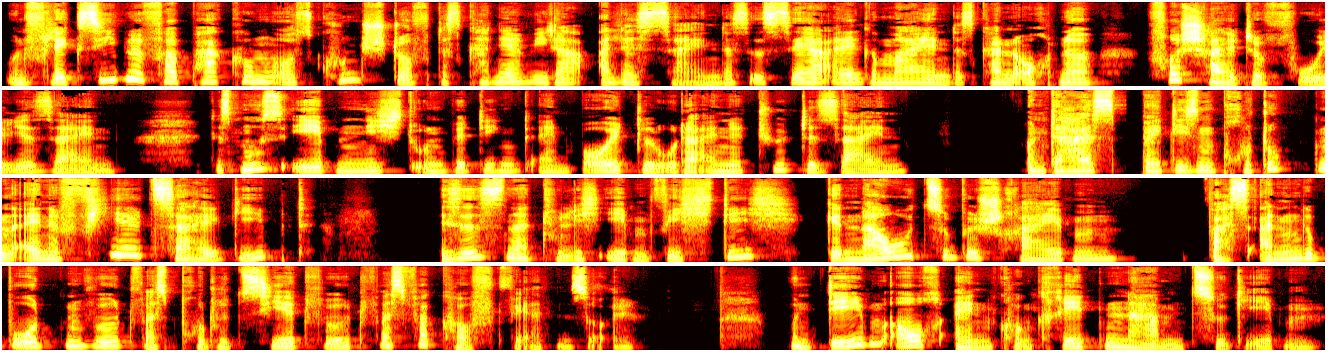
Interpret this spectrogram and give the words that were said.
Und flexible Verpackung aus Kunststoff, das kann ja wieder alles sein. Das ist sehr allgemein. Das kann auch eine Frischhaltefolie sein. Das muss eben nicht unbedingt ein Beutel oder eine Tüte sein. Und da es bei diesen Produkten eine Vielzahl gibt, ist es natürlich eben wichtig, genau zu beschreiben, was angeboten wird, was produziert wird, was verkauft werden soll und dem auch einen konkreten Namen zu geben.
